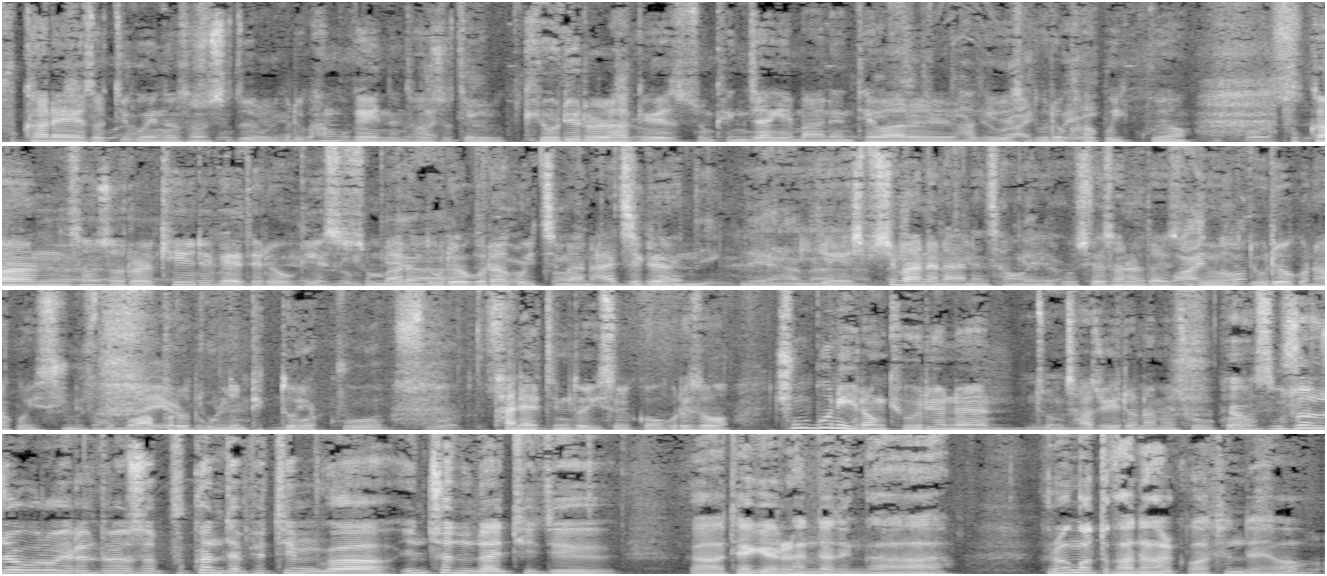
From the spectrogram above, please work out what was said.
북한에서 뛰고 있는 선수들 그리고 한국에 있는 선수들 교류를 하기 위해서 좀 굉장히 많은 대화를 하기 위해서 노력하고 있고요. 북한 선수를 K리그에 데려오기 위해서 좀 많은 노력을 하고 있지만 아직은 이게 쉽지만은 않은 상황이고 최선을 다해서 노, 노력은 하고 있습니다. 뭐 앞으로도 올림픽도 있고 단일 팀도 있을 거고 그래서 충분히 이런 교류는 좀 자주 일어나면 좋을 것 그러니까 같습니다. 우선적으로 예를 들어서 북한 대표팀과 인천 유나이티드가 대결을 한다든가 그런 것도 가능할 것 같은데요.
